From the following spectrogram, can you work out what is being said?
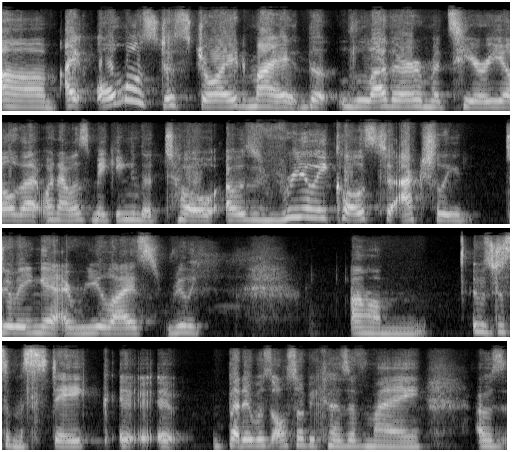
um, I almost destroyed my the leather material that when I was making the tote, I was really close to actually doing it. I realized really, um, it was just a mistake. It, it, but it was also because of my, I was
